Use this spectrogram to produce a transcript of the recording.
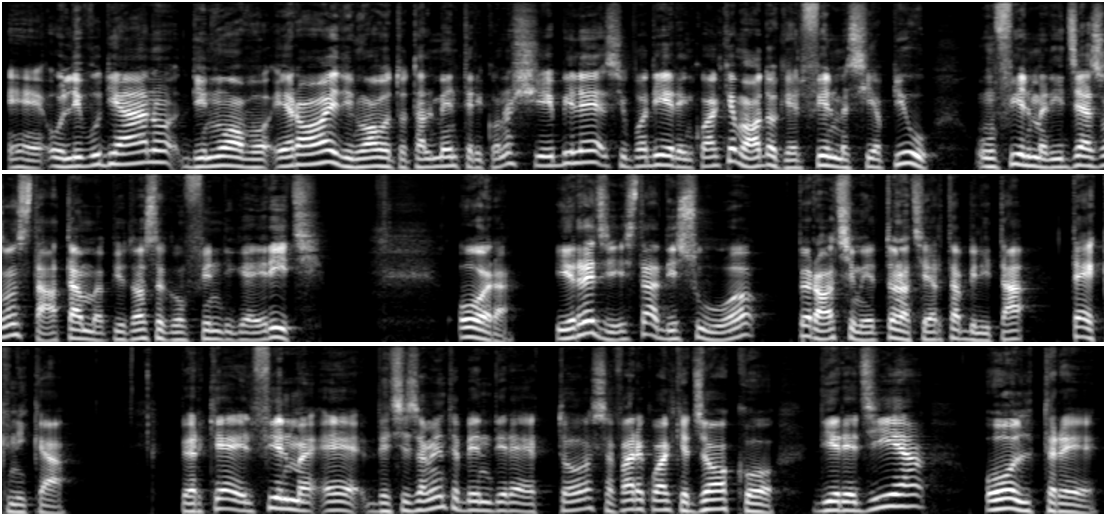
eh, hollywoodiano, di nuovo eroe, di nuovo totalmente riconoscibile, si può dire in qualche modo che il film sia più un film di Jason Statham piuttosto che un film di Guy Ritchie. Ora, il regista di suo però ci mette una certa abilità tecnica perché il film è decisamente ben diretto, sa fare qualche gioco di regia oltre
